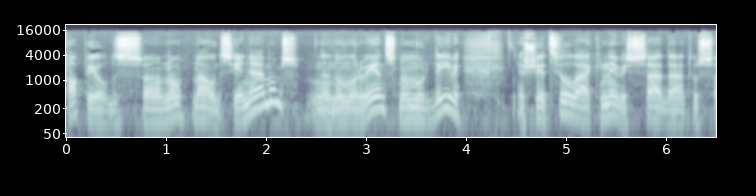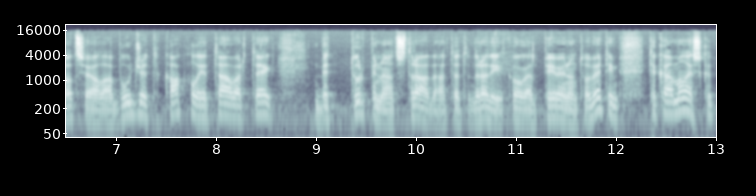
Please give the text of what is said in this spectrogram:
papildus nu, naudas ieņēmums, numur viens, numur divi. Šie cilvēki nevis sēdētu uz sociālā budžeta kakla, ja tā var teikt, bet turpinātu strādāt, tad, tad radīt kaut kādu pievienoto vērtību. Tā kā man liekas, ka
